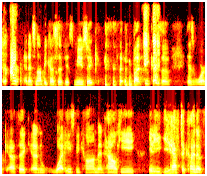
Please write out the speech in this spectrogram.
And it's not because of his music, but because of his work ethic and what he's become and how he. You, know, you, you have to kind of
